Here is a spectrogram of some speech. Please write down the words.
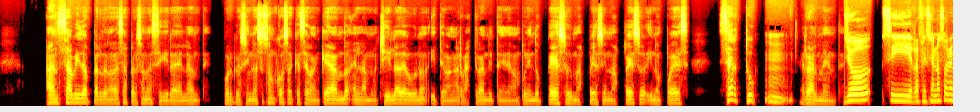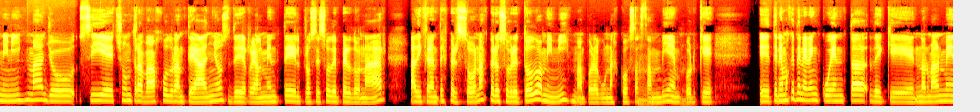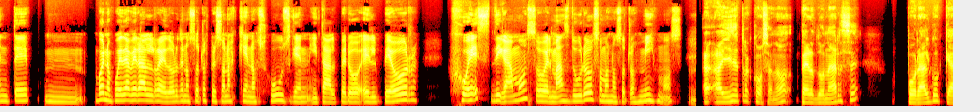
han sabido perdonar a esas personas y seguir adelante. Porque si no, esas son cosas que se van quedando en la mochila de uno y te van arrastrando y te van poniendo peso y más peso y más peso y no puedes ser tú Mm. realmente. Yo, si reflexiono sobre mí misma, yo sí he hecho un trabajo durante años de realmente el proceso de perdonar a diferentes personas, pero sobre todo a mí misma por algunas cosas Mm, también, mm. porque eh, tenemos que tener en cuenta de que normalmente, bueno, puede haber alrededor de nosotros personas que nos juzguen y tal, pero el peor juez, digamos, o el más duro somos nosotros mismos. Ahí es otra cosa, ¿no? Perdonarse por algo que,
